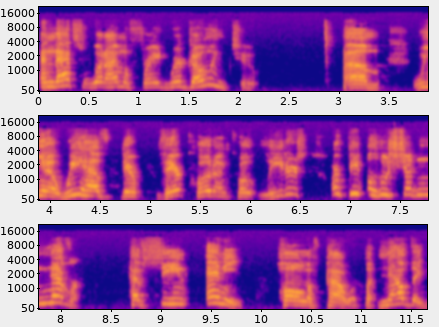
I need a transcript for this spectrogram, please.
And that's what I'm afraid we're going to. Um, we, you know, we have their their quote unquote leaders are people who should never have seen any hall of power, but now they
